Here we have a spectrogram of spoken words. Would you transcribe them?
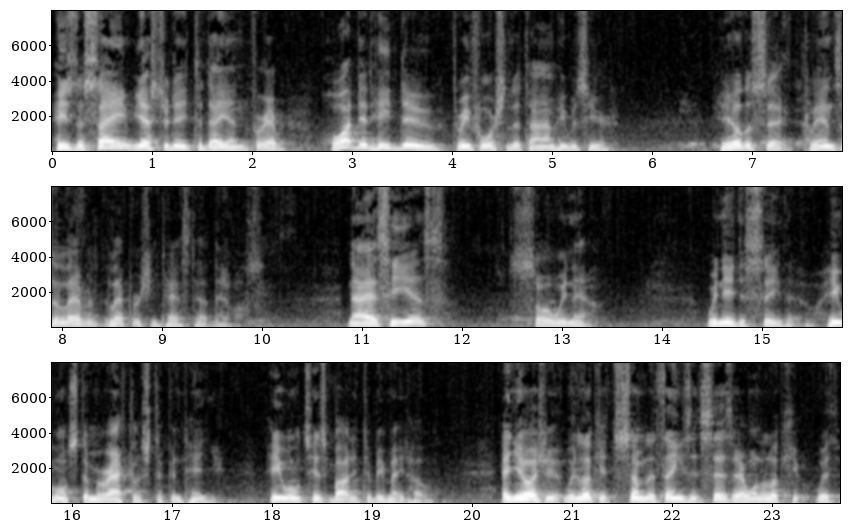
he's the same yesterday, today, and forever. What did he do three fourths of the time he was here? heal the sick, cleanse the lepers, and cast out devils. Now, as He is, so are we now. We need to see that. He wants the miraculous to continue, He wants His body to be made whole. And you know, as we look at some of the things it says there, I want to look with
